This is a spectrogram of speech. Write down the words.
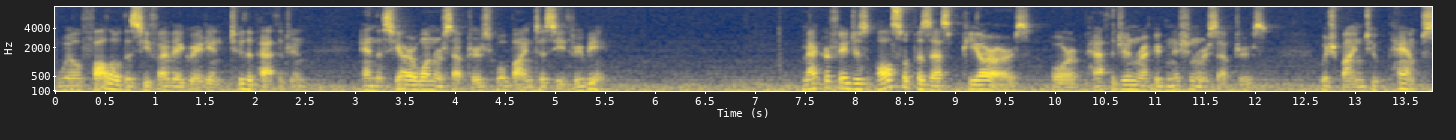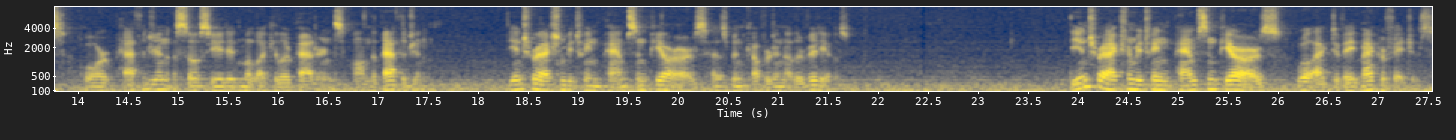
will follow the C5a gradient to the pathogen, and the CR1 receptors will bind to C3b. Macrophages also possess PRRs, or pathogen recognition receptors, which bind to PAMPs, or pathogen associated molecular patterns, on the pathogen. The interaction between PAMPs and PRRs has been covered in other videos. The interaction between PAMPs and PRRs will activate macrophages.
